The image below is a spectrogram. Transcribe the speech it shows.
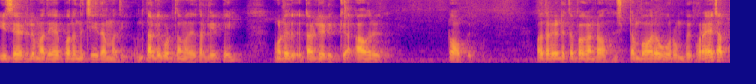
ഈ സൈഡിലും അതേപോലെ ഒന്ന് ചെയ്താൽ മതി. ഒന്ന് തള്ളി കൊടുത്താൽ മതി. തള്ളിയിട്ട് ഇങ്ങോട്ട് തള്ളിയെടുക്കുക ആ ഒരു ടോപ്പ് എടുത്തപ്പോൾ കണ്ടോ ഇഷ്ടം പോലെ ഉറുമ്പ് കുറേ ചത്ത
